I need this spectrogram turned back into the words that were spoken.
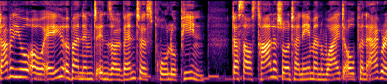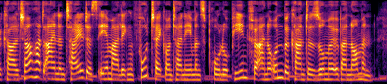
WOA übernimmt insolventes Prolupin. Das australische Unternehmen Wide Open Agriculture hat einen Teil des ehemaligen Foodtech-Unternehmens Prolupin für eine unbekannte Summe übernommen.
